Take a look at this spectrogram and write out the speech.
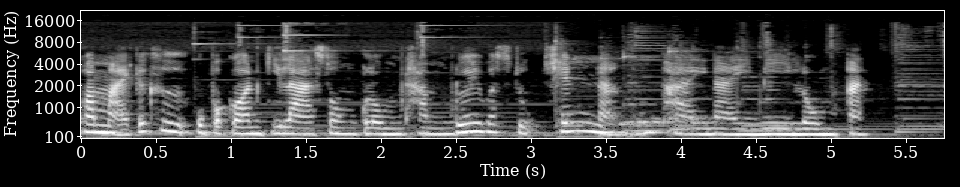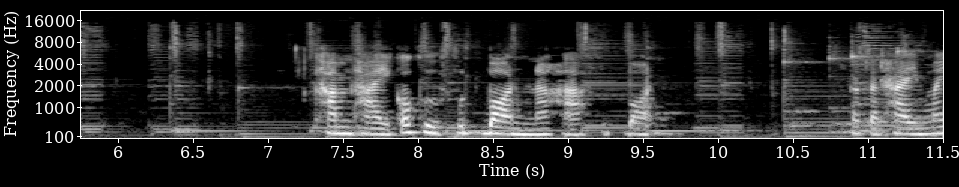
ความหมายก็คืออุปกรณ์กีฬาทรงกลมทำด้วยวัสดุเช่นหนังภายในมีลมอัดคำไทยก็คือฟุตบอลนะคะ ฟุตบอล ภาษาไทยไม่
